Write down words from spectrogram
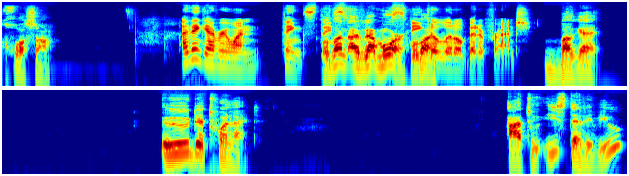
Croissant. I think everyone thinks they Hold on, I've got more. speak Hold a little bit of French. Baguette. Eau de toilette. As-tu este review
